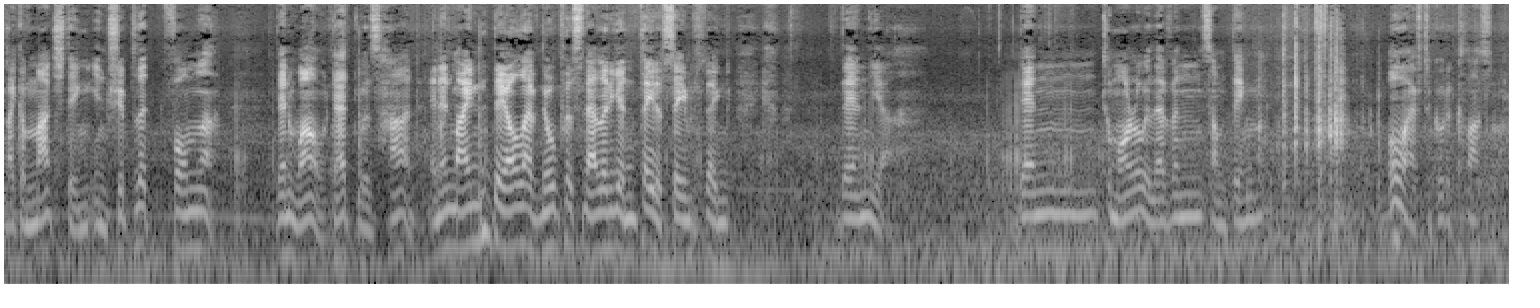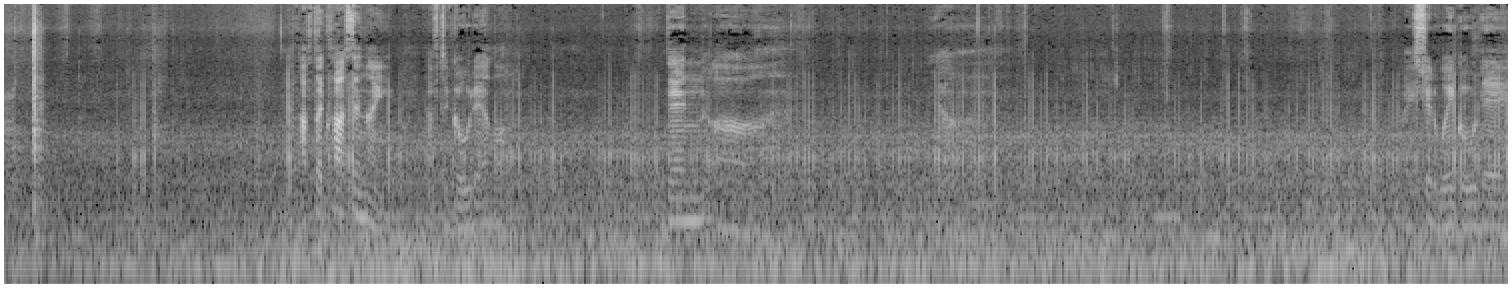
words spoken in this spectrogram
like a march thing in triplet form lah. then wow that was hard and then mine they all have no personality and play the same thing then yeah then tomorrow 11 something. Oh, I have to go to class. After class, then I have to go there. Lor. Then, uh, yeah. I straight away go there.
